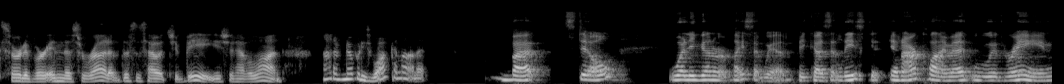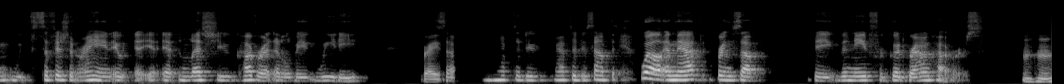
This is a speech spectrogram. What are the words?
sort of are in this rut of this is how it should be. You should have a lawn. Not if nobody's walking on it. But still what are you going to replace it with? Because at least in our climate with rain with sufficient rain it, it, it, unless you cover it it'll be weedy. Right. So you have to do you have to do something. Well and that brings up the the need for good ground covers. Mm-hmm.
